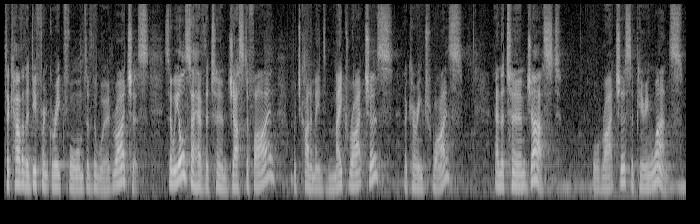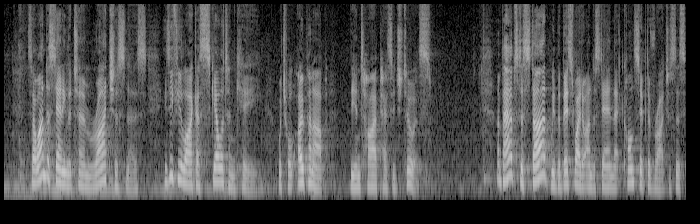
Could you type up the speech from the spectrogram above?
to cover the different Greek forms of the word righteous. So we also have the term justify, which kind of means make righteous, occurring twice, and the term just or righteous appearing once. So understanding the term righteousness is, if you like, a skeleton key which will open up the entire passage to us. And perhaps to start with, the best way to understand that concept of righteousness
